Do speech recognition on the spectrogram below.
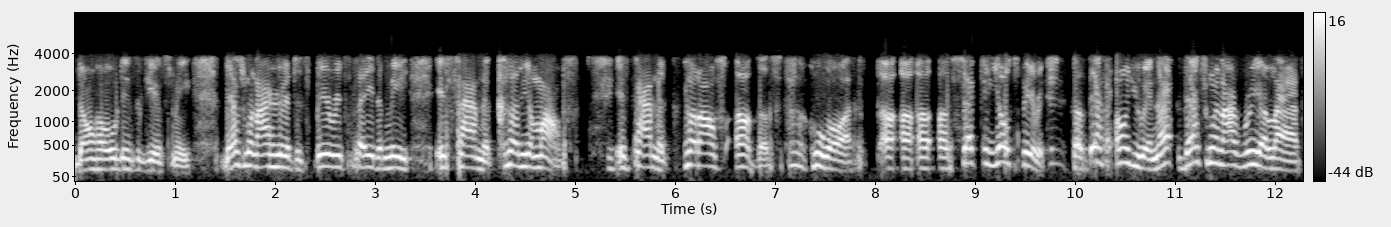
don't hold this against me. That's when I heard the spirit say to me, "It's time to cut him off." It's time to cut off others who are uh, uh, uh, affecting your spirit because that's on you. And that, that's when I realized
